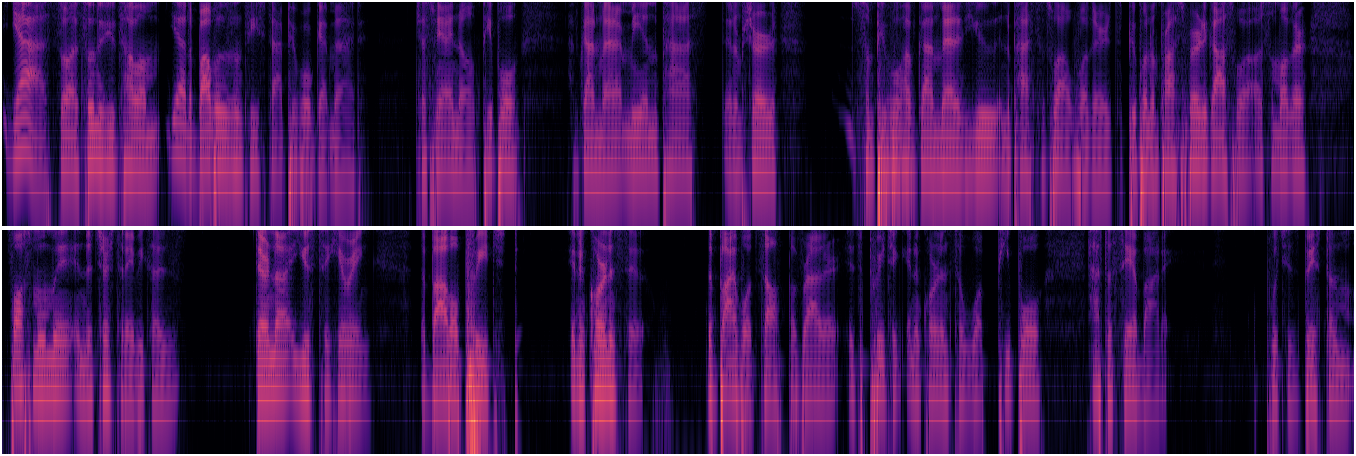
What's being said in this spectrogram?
yeah, so as soon as you tell them, yeah, the Bible doesn't teach that, people get mad. Trust me, I know people have gotten mad at me in the past, and I'm sure some people have gotten mad at you in the past as well, whether it's people in the prosperity gospel or some other false movement in the church today, because they're not used to hearing the Bible preached in accordance to the Bible itself, but rather it's preaching in accordance to what people have to say about it, which is based on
